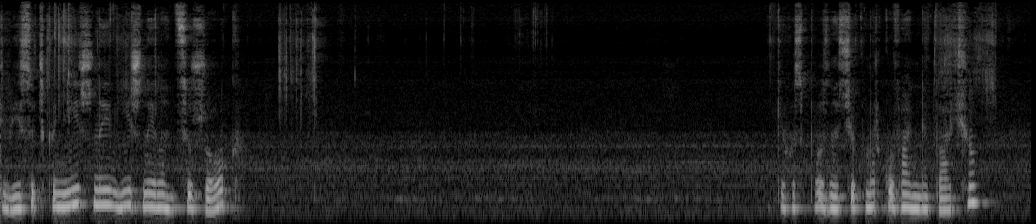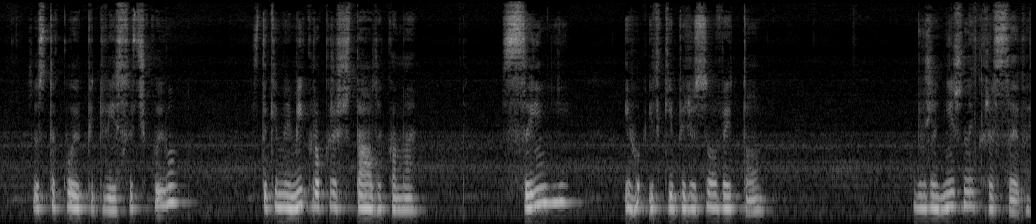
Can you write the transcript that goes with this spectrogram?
Підвісочка, ніжний, ніжний ланцюжок. Якихось позначок маркувань не бачу. З ось такою підвісочкою, з такими мікрокришталиками. Синій і, і такий бірюзовий тон. Дуже ніжний, красивий.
